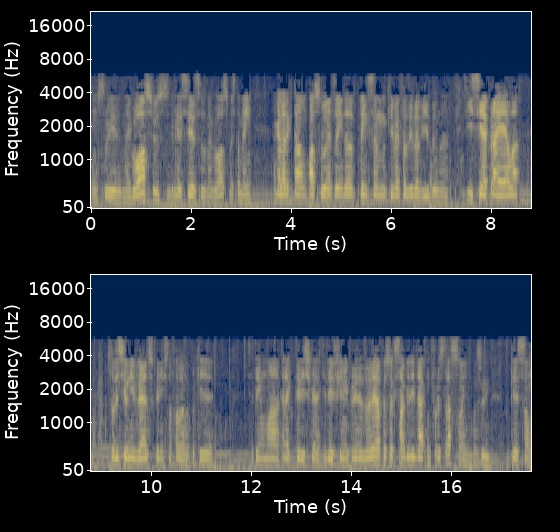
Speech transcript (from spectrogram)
construir negócios, uhum. crescer seus negócios, mas também a galera que está um passo antes ainda pensando no que vai fazer da vida, né? E se é para ela todo esse universo que a gente está falando, porque se tem uma característica que define o empreendedor é a pessoa que sabe lidar com frustrações, né? Sim. Porque são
